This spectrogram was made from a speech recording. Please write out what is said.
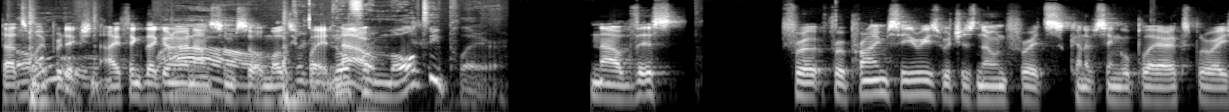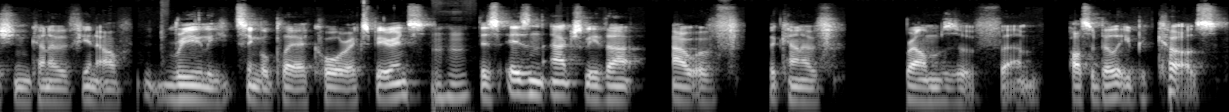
That's my Oh, prediction. I think they're going to announce some sort of multiplayer gonna now. Go for multiplayer. Now, this for for a Prime series, which is known for its kind of single player exploration, kind of you know really single player core experience, mm-hmm. this isn't actually that out of the kind of realms of um, possibility because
